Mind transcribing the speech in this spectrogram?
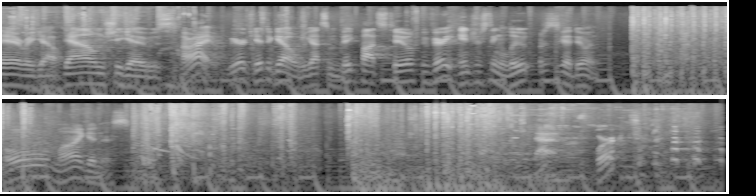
There we go. Down she goes. All right, we are good to go. We got some big pots too. Very interesting loot. What is this guy doing? Oh my goodness. That worked.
